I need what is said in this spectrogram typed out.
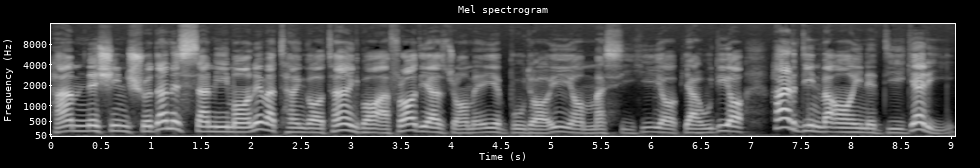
همنشین شدن صمیمانه و تنگاتنگ با افرادی از جامعه بودایی یا مسیحی یا یهودی یا هر دین و آین دیگری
